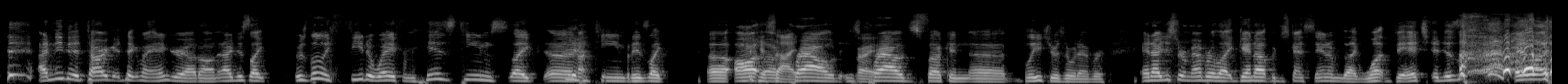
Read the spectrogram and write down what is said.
I needed a target to take my anger out on, and I just like it was literally feet away from his team's like uh, Yeah. not team, but his like uh, au- his uh crowd, his Right. crowd's fucking uh bleachers or whatever. And I just remember like getting up and just kind of standing up and be like, "What, bitch?" And just and like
